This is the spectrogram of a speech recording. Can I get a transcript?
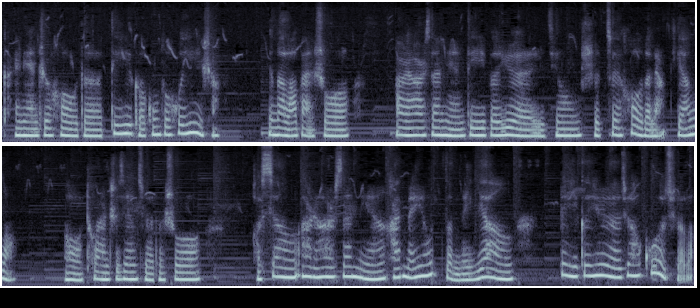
开年之后的第一个工作会议上，听到老板说，二零二三年第一个月已经是最后的两天了。哦，突然之间觉得说，好像二零二三年还没有怎么样，这一个月就要过去了。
